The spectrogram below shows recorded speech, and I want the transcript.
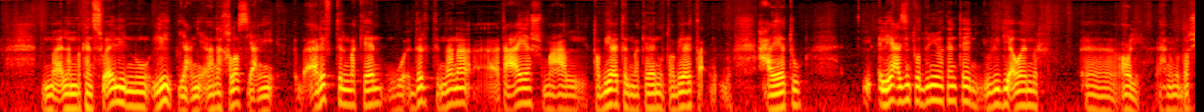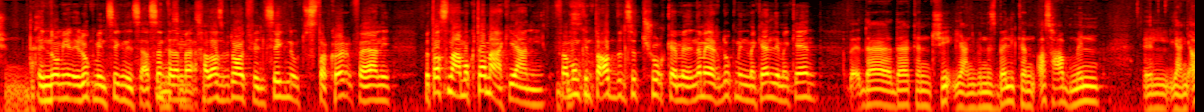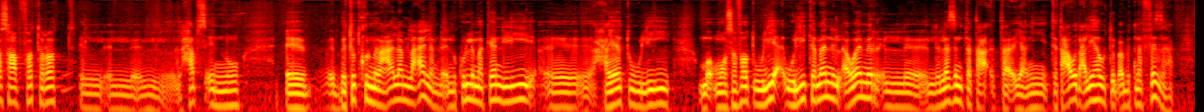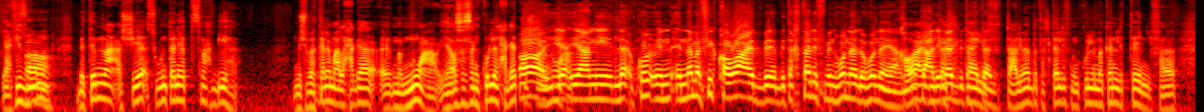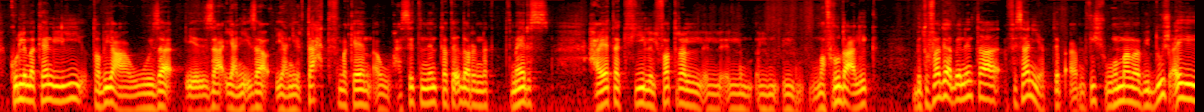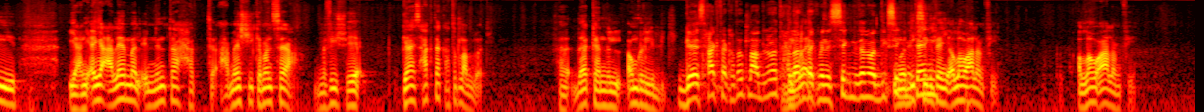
ما... لما كان سؤالي إنه ليه؟ يعني أنا خلاص يعني عرفت المكان وقدرت إن أنا أتعايش مع طبيعة المكان وطبيعة حياته. ليه عايزين تودوني مكان تاني؟ يقولوا لي دي أوامر آه عليا. إحنا ما نقدرش ندخل. إنهم ينقلوك من سجن أصل أنت لما خلاص بتقعد في السجن وتستقر فيعني بتصنع مجتمعك يعني. فممكن تقضي الست شهور كامل إنما ياخدوك من مكان لمكان. ده ده كان شيء يعني بالنسبة لي كان أصعب من ال يعني أصعب فترات ال ال ال- الحبس إنه آه، بتدخل من عالم لعالم. لأن كل مكان ليه آه، حياته وليه مواصفاته وليه وليه كمان الأوامر اللي لازم تتع تع- يعني تتعود عليها وتبقى بتنفذها. يعني في سجون آه. بتمنع أشياء سجون تانية بتسمح بيها. مش بتكلم على حاجة آه، ممنوعة. يعني أساسا كل الحاجات آه مش ممنوعة. ي- يعني لا إن إنما في قواعد بتختلف من هنا لهنا يعني قواعد وتعليمات بتختلف. بتختلف. التعليمات بتختلف من كل مكان للتاني. فكل مكان ليه طبيعة. وإذا إذا يعني إذا يعني ارتحت في مكان أو حسيت إن أنت تقدر إنك تمارس حياتك فيه للفترة ال- ال- ال- المفروضة عليك بتفاجأ بإن أنت في ثانية بتبقى مفيش وهم ما بيدوش أي يعني أي علامة لأن أنت هت ماشي كمان ساعة مفيش هي جهز حاجتك هتطلع دلوقتي. فده كان الأمر اللي بيجي. جايز حاجتك هتطلع دلوقتي. هناخدك من السجن ده نوديك سجن نوديك تاني سجن تاني. الله أعلم فين الله أعلم فين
